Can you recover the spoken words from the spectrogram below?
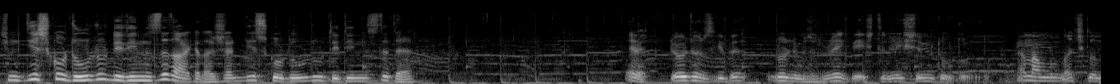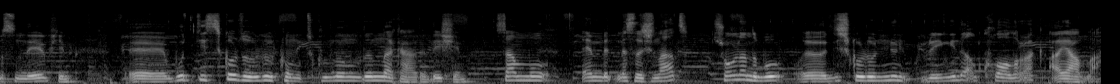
Şimdi Discord durdur dediğinizde de arkadaşlar Discord durdur dediğinizde de Evet gördüğünüz gibi rolümüzün renk değiştirme işlemi durduruldu. Hemen bunun açıklamasını da yapayım. Ee, bu Discord durdur komutu kullanıldığında kardeşim sen bu embed mesajını at. Sonra da bu e, Discord rengini aqua olarak ayarla.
